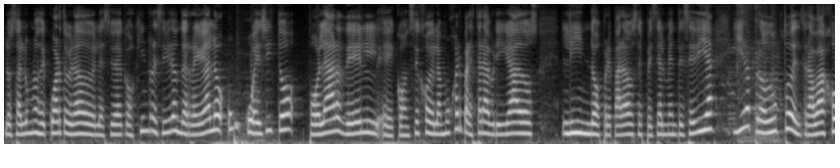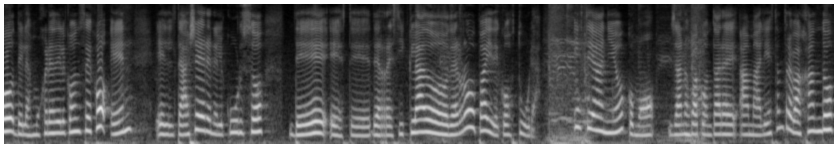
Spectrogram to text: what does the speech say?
los alumnos de cuarto grado de la ciudad de Cosquín recibieron de regalo un cuellito polar del eh, Consejo de la Mujer para estar abrigados lindos, preparados especialmente ese día, y era producto del trabajo de las mujeres del Consejo en el taller, en el curso de, este, de reciclado de ropa y de costura. Este año, como ya nos va a contar eh, Amalia, están trabajando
